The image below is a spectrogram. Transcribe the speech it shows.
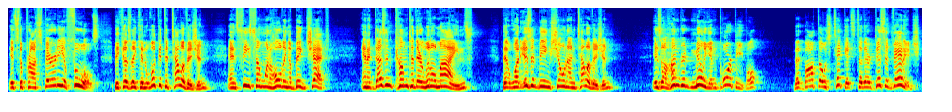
It's the prosperity of fools because they can look at the television and see someone holding a big check, and it doesn't come to their little minds that what isn't being shown on television is a hundred million poor people that bought those tickets to their disadvantage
